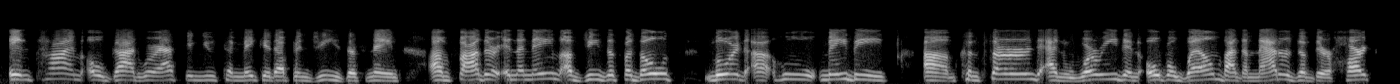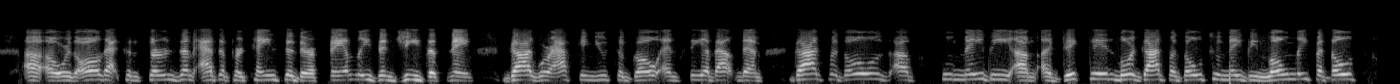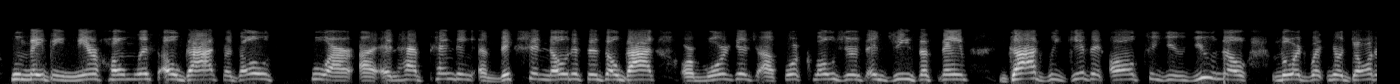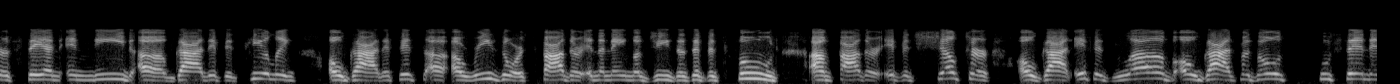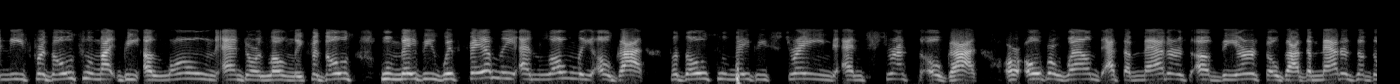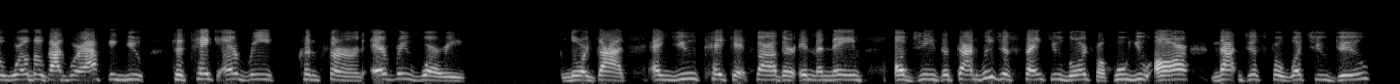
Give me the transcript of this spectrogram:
in time, oh God, we're asking you to make it up in Jesus' name. Um, Father, in the name of Jesus, for those, Lord, uh, who may be um, concerned and worried and overwhelmed by the matters of their heart uh, or all that concerns them as it pertains to their families in Jesus' name. God, we're asking you to go and see about them. God, for those um, who may be um, addicted, Lord God, for those who may be lonely, for those who may be near homeless, oh God, for those who are uh, and have pending eviction notices, oh God, or mortgage uh, foreclosures in Jesus' name. God, we give it all to you. You know, Lord, what your daughters stand in need of, God, if it's healing. Oh God, if it's a, a resource, Father, in the name of Jesus, if it's food, um, Father, if it's shelter, oh God, if it's love, oh God, for those who stand in need, for those who might be alone and or lonely, for those who may be with family and lonely, oh God, for those who may be strained and stressed, oh God, or overwhelmed at the matters of the earth, oh God, the matters of the world, oh God, we're asking you to take every concern, every worry, Lord God, and you take it, Father, in the name of Jesus. God, we just thank you, Lord, for who you are, not just for what you do.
